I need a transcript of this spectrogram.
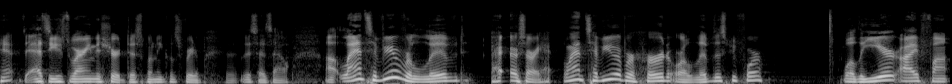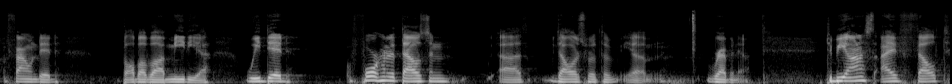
as he's wearing the shirt, discipline equals freedom. This says Al. Uh, Lance, have you ever lived? Or sorry, Lance, have you ever heard or lived this before? Well, the year I fo- founded blah blah blah media, we did four hundred thousand uh, dollars worth of um, revenue. To be honest, I felt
